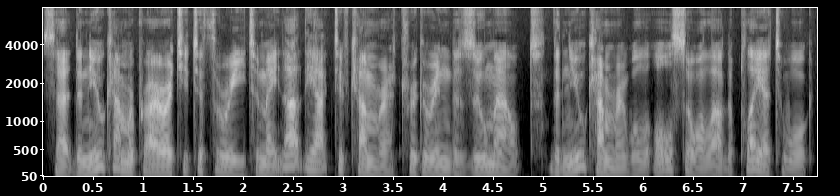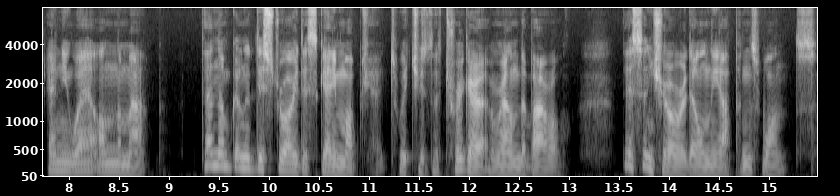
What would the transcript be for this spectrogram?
Set the new camera priority to 3 to make that the active camera, triggering the zoom out. The new camera will also allow the player to walk anywhere on the map. Then I'm going to destroy this game object, which is the trigger around the barrel. This ensures it only happens once.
